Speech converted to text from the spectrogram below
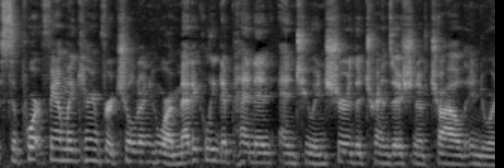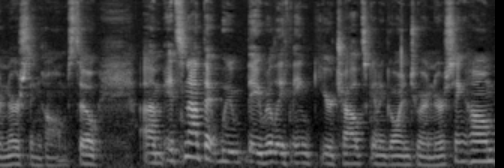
support family caring for children who are medically dependent and to ensure the transition of child into a nursing home. So um, it's not that we they really think your child's going to go into a nursing home,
